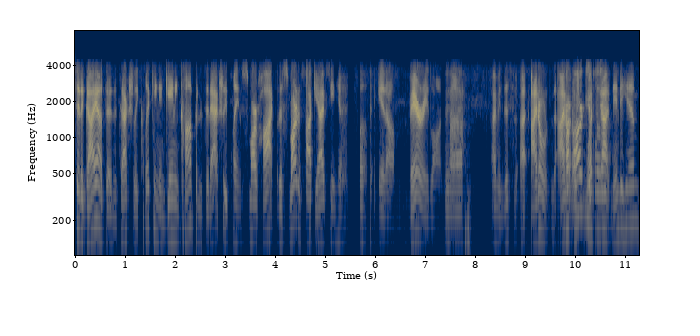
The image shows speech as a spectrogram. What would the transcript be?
sit a guy out there that's actually clicking and gaining confidence and actually playing smart hockey. The smartest hockey I've seen him in a very long time. Yeah. I mean, this I, I don't I don't Ar- know what's gotten into him.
